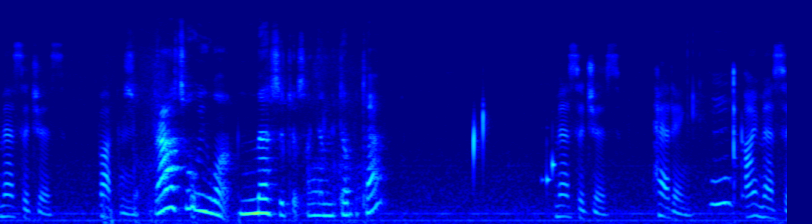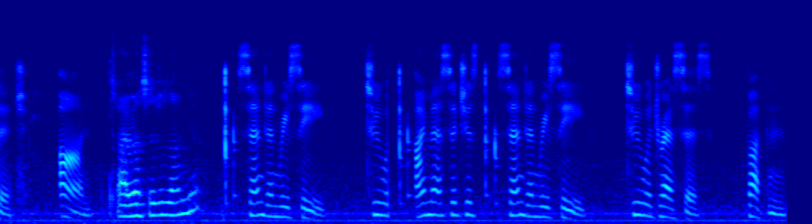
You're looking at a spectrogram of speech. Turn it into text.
messages. Button. So that's what we want. Messages. I'm gonna double tap. Messages. Heading. Okay. iMessage. On. So iMessage is on yet. Send and receive. Two iMessages. Send and receive. Two addresses. Button.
